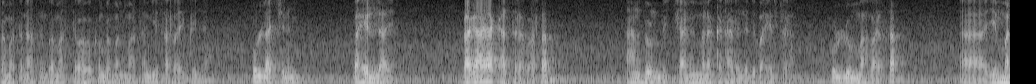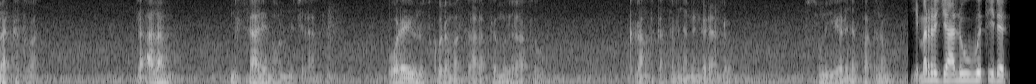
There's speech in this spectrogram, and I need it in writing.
በመጥናትም በማስተዋወቅም በመልማትም እየሰራ ይገኛል። ሁላችንም ባህል ላይ በጋራ ካልተረባረብ አንዱን ብቻ የሚመለከት አይደለም። የባህል ስራ ሁሉም ማህበረሰብ ይመለከተዋል። ለዓለም ምሳሌ መሆን እንችላለን። ወደ ዩኔስኮ ለማስተላለፍ ደግሞ የራሱ ቅደም ተከተለኛ መንገድ አለው። እሱን እየሄድንበት ነው። የመረጃ ልውውጥ ሂደቱ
